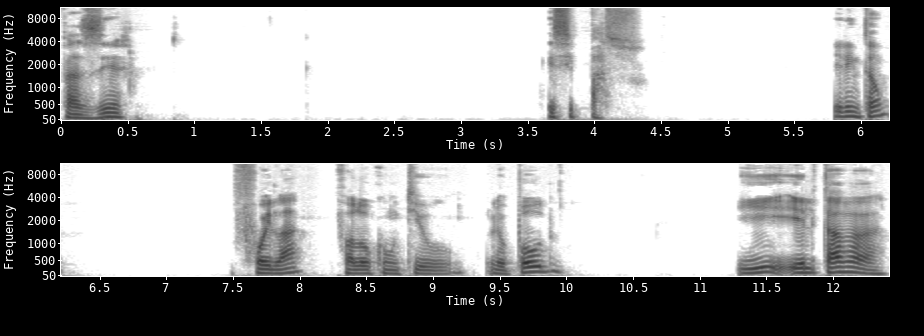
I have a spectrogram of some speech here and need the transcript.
fazer esse passo? Ele então foi lá, falou com o tio Leopoldo e ele estava.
